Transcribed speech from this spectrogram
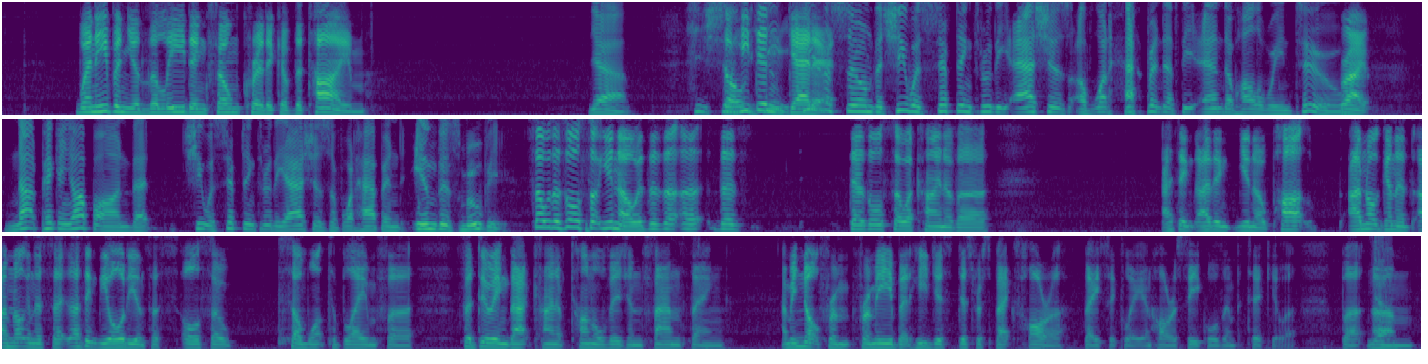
when even you're the leading film critic of the time, Yeah. He, So he didn't get he it. assumed that she was sifting through the ashes of what happened at the end of Halloween 2. right? Not picking up on that she was sifting through the ashes of what happened in this movie. So there's also, you know, there's a, a there's there's also a kind of a I think I think, you know, part I'm not going to I'm not going to say I think the audience are also somewhat to blame for for doing that kind of tunnel vision fan thing. I mean, not from from me, but he just disrespects horror basically and horror sequels in particular. But Yeah. um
